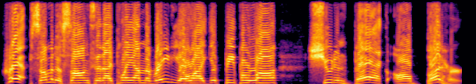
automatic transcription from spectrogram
Crap, some of the songs that I play on the radio, I get people uh, shooting back all butthurt.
